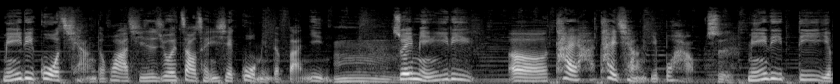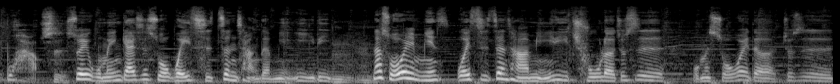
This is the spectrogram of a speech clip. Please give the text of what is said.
免疫力过强的话，其实就会造成一些过敏的反应。嗯，所以免疫力呃太太强也不好，是免疫力低也不好。是所以我们应该是说维持正常的免疫力。嗯嗯那所谓免维持正常的免疫力，除了就是我们所谓的就是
